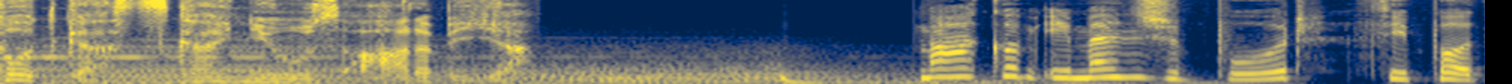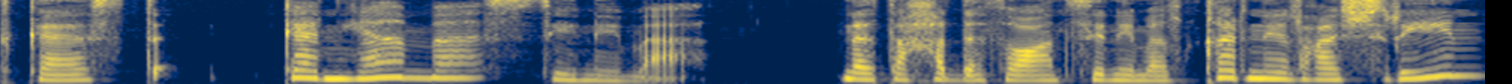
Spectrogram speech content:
بودكاست سكاي نيوز عربية. معكم إيمان جبور في بودكاست كان ياما سينما. نتحدث عن سينما القرن العشرين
